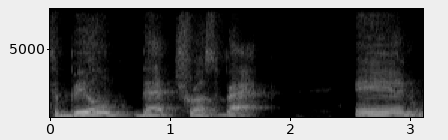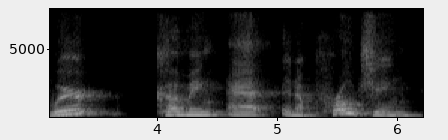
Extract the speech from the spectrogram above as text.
to build that trust back. And we're coming at and approaching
